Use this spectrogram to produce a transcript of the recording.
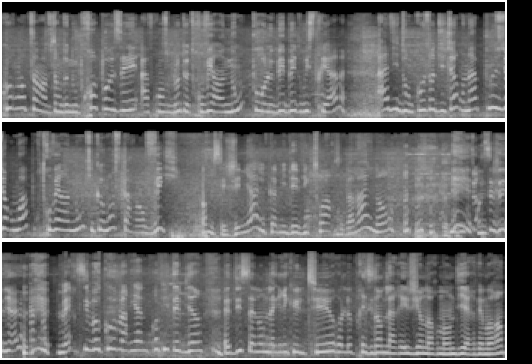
Corentin vient de nous proposer à France Bleu de trouver un nom pour le bébé de Wistriam. Avis donc aux auditeurs, on a plusieurs mois pour trouver un nom qui commence par un V. Oh mais c'est génial comme idée victoire, c'est pas mal non? C'est génial. Merci beaucoup Marianne, profitez bien du salon de l'agriculture. Le président de la région Normandie Hervé Morin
